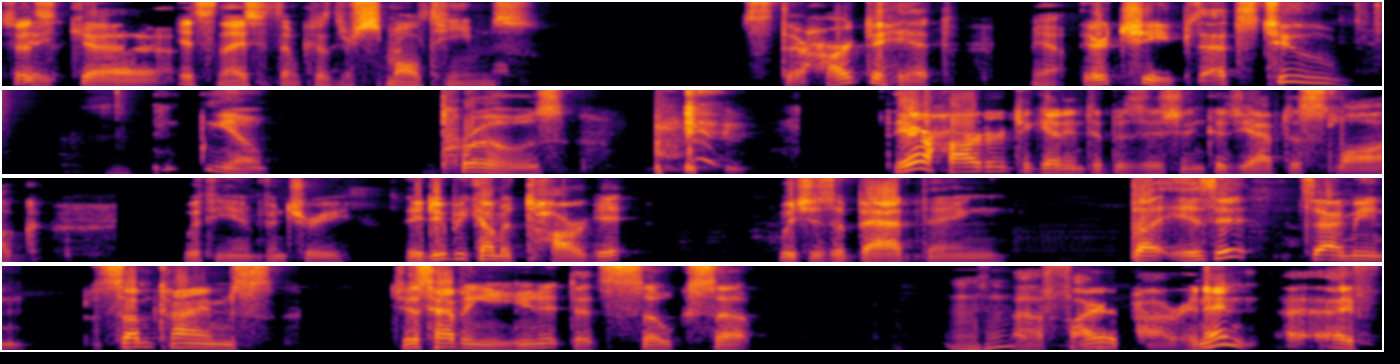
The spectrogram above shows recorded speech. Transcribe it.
So it's Take, uh, it's nice with them because they're small teams. they're hard to hit. Yeah. they're cheap. That's two, you know, pros. they're harder to get into position because you have to slog with the infantry. They do become a target, which is a bad thing. But is it? So, I mean, sometimes just having a unit that soaks up hmm uh, firepower, and then I, I've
